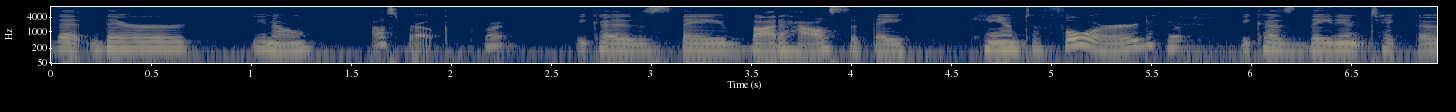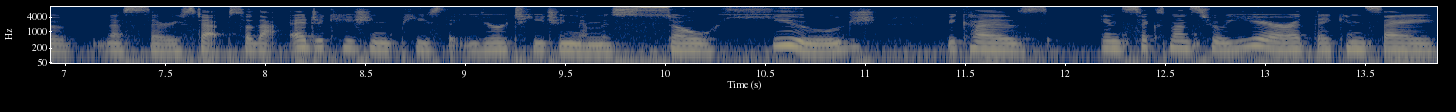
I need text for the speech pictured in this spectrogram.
that they're, you know, house broke Right. because they bought a house that they can't afford Yep. because they didn't take the necessary steps. So that education piece that you're teaching them is so huge because in six months to a year they can say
